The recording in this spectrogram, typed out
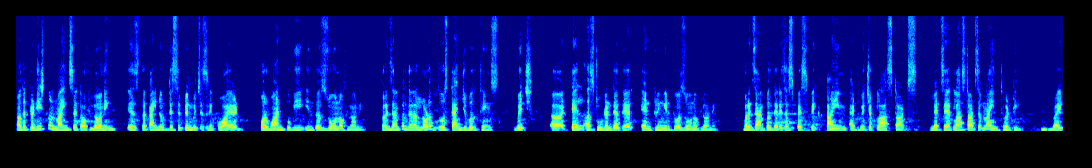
Now the traditional mindset of learning is the kind of discipline which is required for one to be in the zone of learning. For example there are a lot of those tangible things which uh, tell a student that they are entering into a zone of learning. For example, there is a specific time at which a class starts. Let's say a class starts at 9.30, right?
